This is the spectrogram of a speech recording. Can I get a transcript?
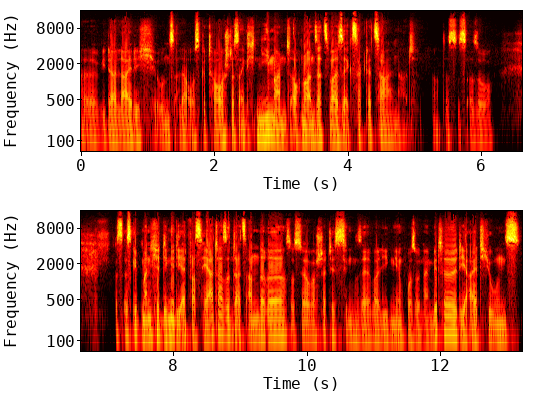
äh, wieder leidig uns alle ausgetauscht, dass eigentlich niemand auch nur ansatzweise exakte Zahlen hat. Ja, das ist also, es, es gibt manche Dinge, die etwas härter sind als andere. So Serverstatistiken selber liegen irgendwo so in der Mitte. Die iTunes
